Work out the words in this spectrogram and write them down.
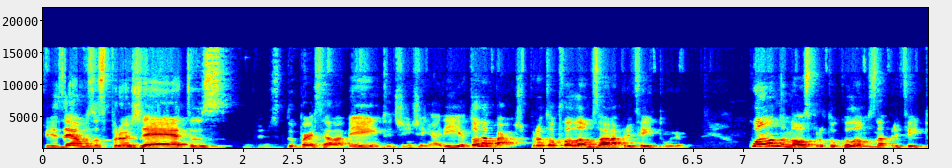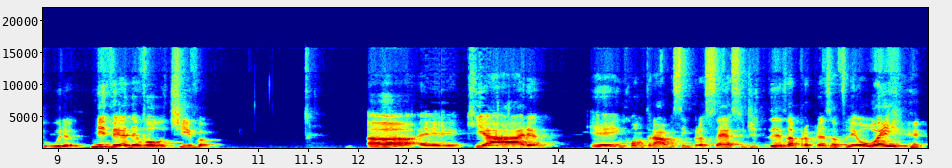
Fizemos os projetos, do parcelamento, de engenharia, toda a parte. Protocolamos lá na prefeitura. Quando nós protocolamos na prefeitura, me veio a devolutiva, uh, é, que a área é, encontrava-se em processo de desapropriação. Eu falei, oi?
